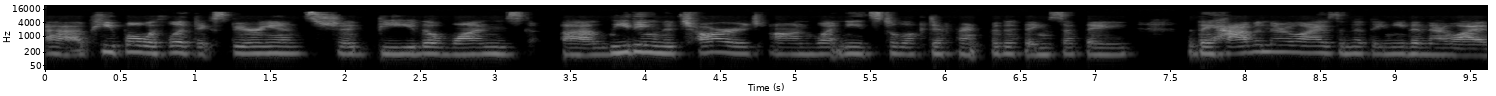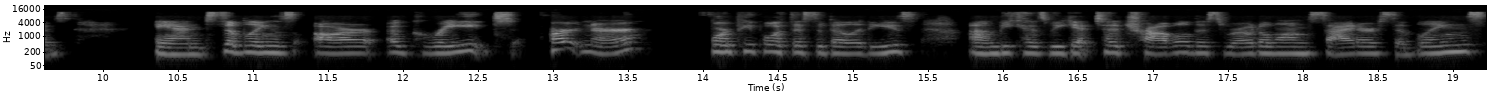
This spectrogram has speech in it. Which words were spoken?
uh, people with lived experience should be the ones uh, leading the charge on what needs to look different for the things that they that they have in their lives and that they need in their lives. And siblings are a great partner for people with disabilities um, because we get to travel this road alongside our siblings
